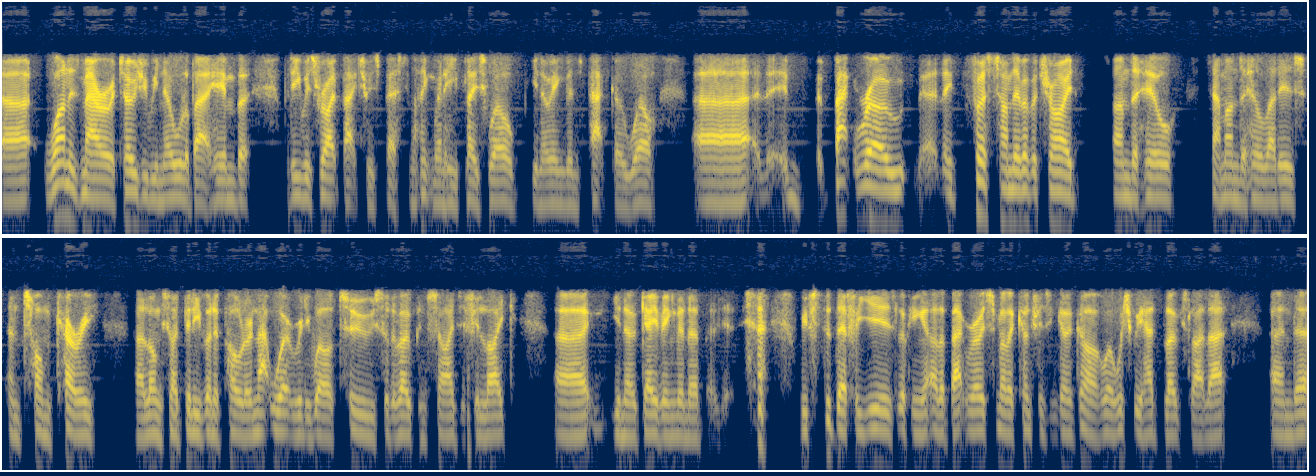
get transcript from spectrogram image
Uh, one is Maro Itoje. We know all about him, but but he was right back to his best. And I think when he plays well, you know, England's pack go well. Uh, back row, uh, the first time they've ever tried Underhill, Sam Underhill, that is, and Tom Curry alongside Billy Vunipola, and that worked really well too. Sort of open sides, if you like. Uh, you know, gave England a. we've stood there for years looking at other back rows from other countries and going, God, well, I wish we had blokes like that and uh,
